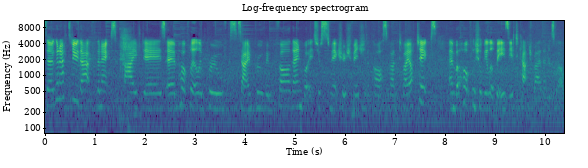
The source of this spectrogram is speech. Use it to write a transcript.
So we're going to have to do that for the next five days. Um, hopefully it'll improve, start improving before then, but it's just to make sure she finishes the course of antibiotics. Um, but hopefully she'll be a little bit easier to catch by then as well.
